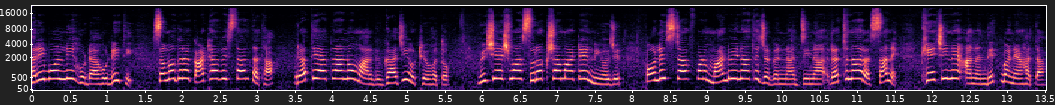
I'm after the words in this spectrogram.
હરિબોલની હુડાહુડીથી સમગ્ર કાંઠા વિસ્તાર તથા રથયાત્રાનો માર્ગ ગાજી ઉઠ્યો હતો. વિશેષમાં સુરક્ષા માટે નિયોજિત પોલીસ સ્ટાફ પણ માંડવીનાથ જગન્નાથજીના રથના રસ્સાને ખેંચીને આનંદિત બન્યા હતા.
